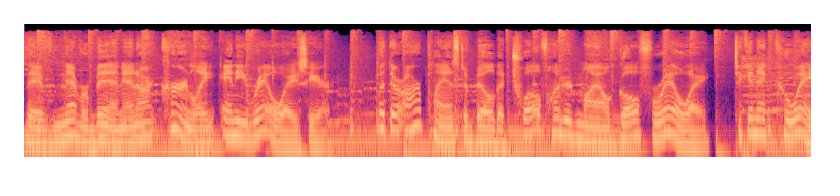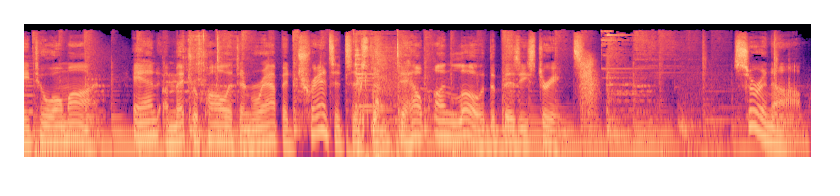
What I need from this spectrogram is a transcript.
There've never been and aren't currently any railways here, but there are plans to build a 1,200 mile Gulf Railway to connect Kuwait to Oman, and a metropolitan rapid transit system to help unload the busy streets. Suriname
